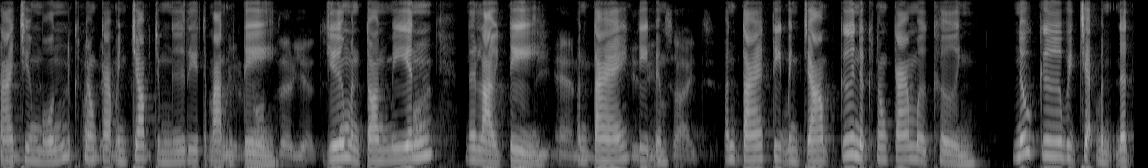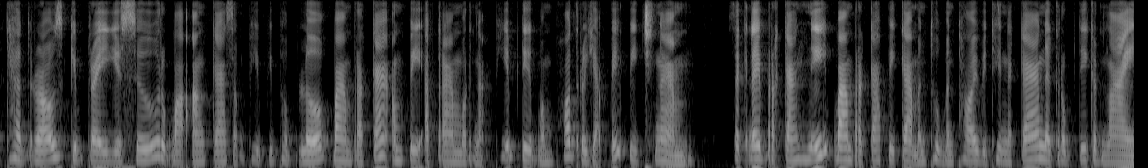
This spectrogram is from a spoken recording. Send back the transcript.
សើរជាងមុនក្នុងការបញ្ចប់ជំងឺរាតត្បាតនោះទេ We're not there yet. យើងមិនទាន់មាននៅឡើយទេ The end ប៉ុន្តែ is ទីបំ inside. ប៉ុន្តែទីបញ្ចប់គឺនៅក្នុងការមើលឃើញ នោះគឺវិជ្ជបណ្ឌិត Tedros Ghebreyesus របស់អង្គការសុខភាពពិភពលោកបានប្រកាសអំពីអត្រាមរណភាពទាបបំផុតរយៈពេល2ឆ្នាំសេចក្តីប្រកាសនេះបានប្រកាសពីការបន្ធូរបន្ថយវិធានការនៅគ្រប់ទីកន្លែង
